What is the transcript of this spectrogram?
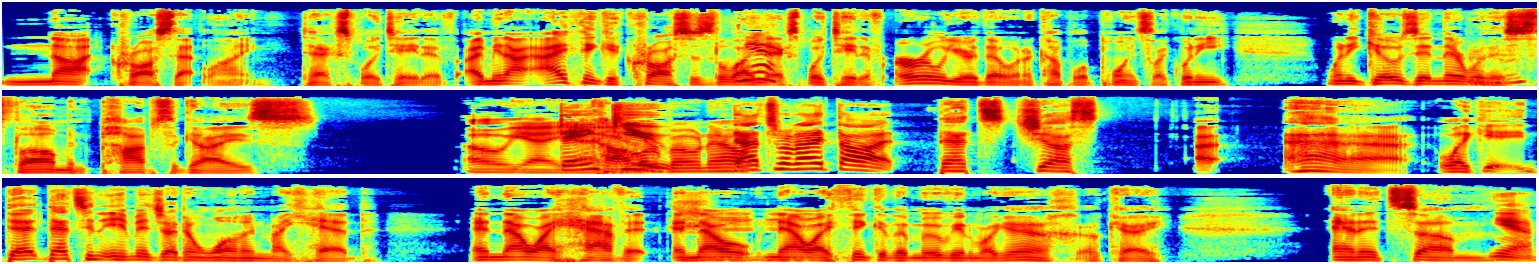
not cross that line to exploitative. I mean, I, I think it crosses the line Yeah. to exploitative earlier though in a couple of points, like when he when he goes in there with his thumb and pops the guy's. oh yeah, yeah. Thank you. Collarbone out? That's what I thought. That's just ah like it, that. That's an image I don't want in my head, and now I have it, and now now I think of the movie and I'm like, ugh, okay. And it's um Yeah.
